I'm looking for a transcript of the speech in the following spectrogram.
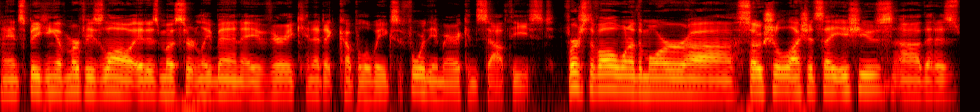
And speaking of Murphy's law, it has most certainly been a very kinetic couple of weeks for the American Southeast. First of all, one of the more uh, social, I should say, issues uh, that has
